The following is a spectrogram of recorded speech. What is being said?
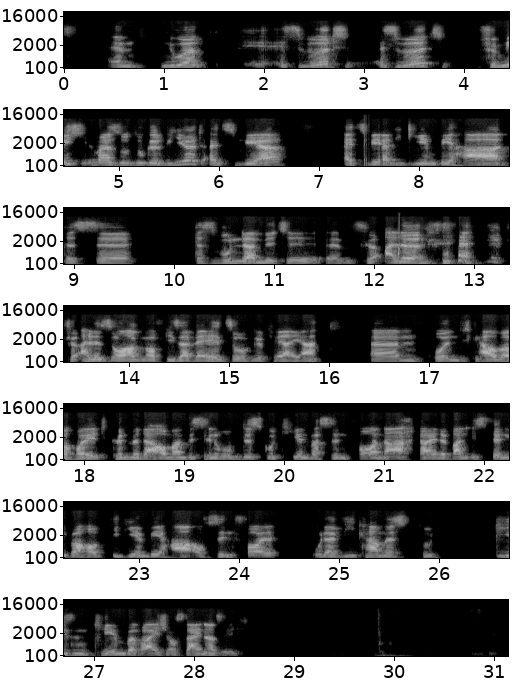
Ähm, nur äh, es wird, es wird für mich immer so suggeriert, als wäre als wär die GmbH das, äh, das Wundermittel ähm, für, alle, für alle Sorgen auf dieser Welt, so ungefähr, ja. Ähm, und ich glaube, heute können wir da auch mal ein bisschen rumdiskutieren, was sind Vor- und Nachteile, wann ist denn überhaupt die GmbH auch sinnvoll oder wie kam es zu diesem Themenbereich aus deiner Sicht?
